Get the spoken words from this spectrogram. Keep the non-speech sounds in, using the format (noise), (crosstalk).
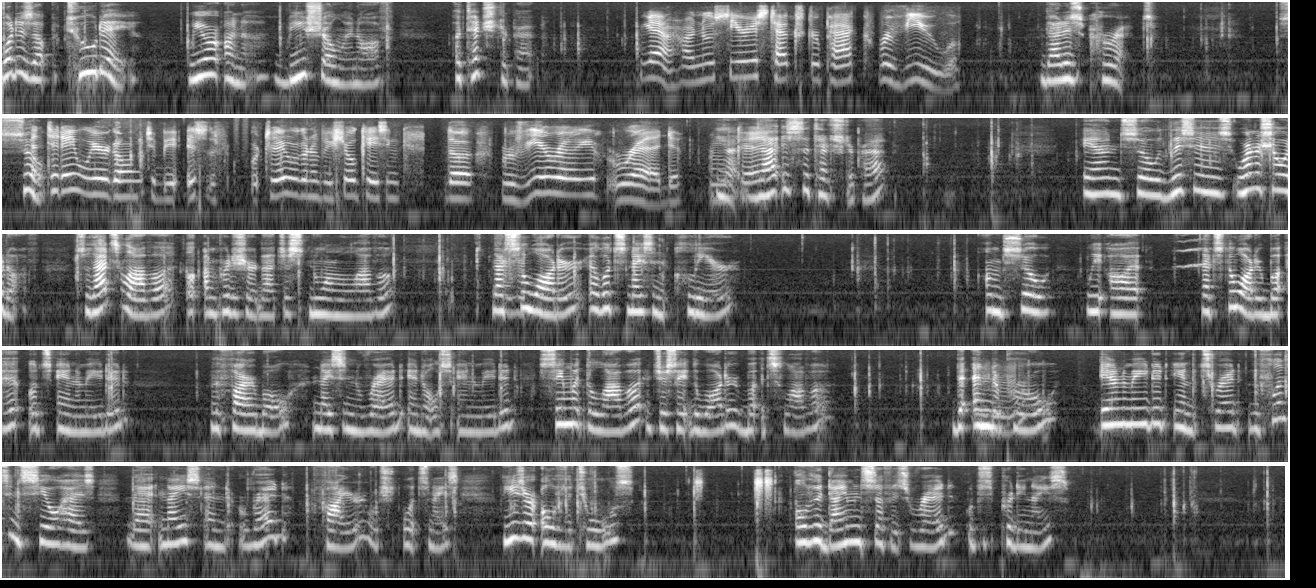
what is up today? We are gonna be showing off a texture pack. Yeah, our new serious texture pack review. That is correct. So, And today we're going to be is the today we're going to be showcasing the Reverie Red. Okay? yeah, that is the texture pack. And so this is, we're gonna show it off. So that's lava. Oh, I'm pretty sure that's just normal lava. That's the water. It looks nice and clear. Um, so we uh, that's the water bucket. Looks animated. The fireball, nice and red and also animated. Same with the lava, just like the water, but it's lava. The ender pearl, animated and it's red. The flint and steel has that nice and red fire, which looks nice. These are all of the tools. All the diamond stuff is red, which is pretty nice.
